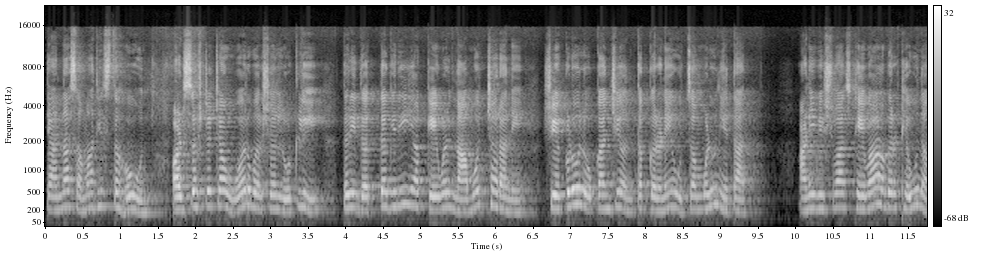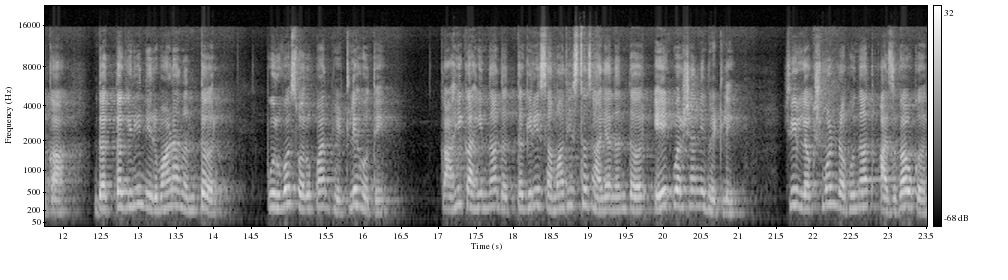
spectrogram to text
त्यांना समाधीस्थ होऊन अडसष्टच्या वर वर्ष लोटली तरी दत्तगिरी या केवळ नामोच्चाराने शेकडो लोकांची अंतःकरणे उचंबळून येतात. आणि विश्वास ठेवा अगर ठेवू नका दत्तगिरी निर्वाणानंतर पूर्वस्वरूपात भेटले होते. काही काहींना दत्तगिरी समाधीस्थ झाल्यानंतर एक वर्षांनी भेटले. श्री लक्ष्मण रघुनाथ आजगावकर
